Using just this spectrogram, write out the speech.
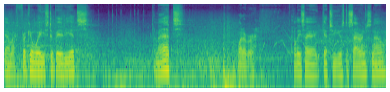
Get my freaking way, you stupid idiots. Damn it. Whatever. At least I get to use the sirens now.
